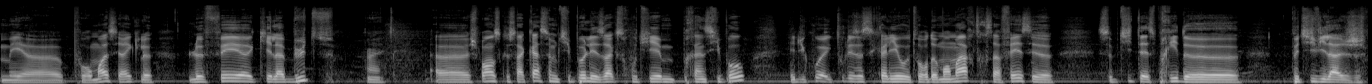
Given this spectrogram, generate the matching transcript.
Mais euh, pour moi, c'est vrai que le, le fait euh, qu'il y ait la butte, Ouais. euh, je pense que ça casse un petit peu les axes routiers principaux. Et du coup, avec tous les escaliers autour de Montmartre, ça fait ce, ce petit esprit de petit village.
